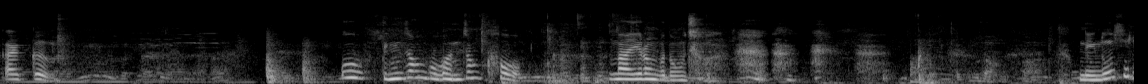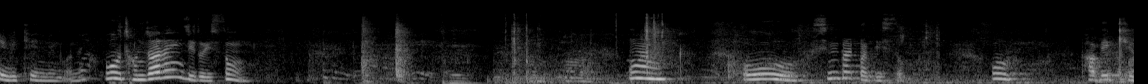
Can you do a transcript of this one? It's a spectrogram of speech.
깔끔. 오, 냉장고 완전 커. 나 이런 거 너무 좋아. 냉동실이 밑에 있는 거네. 오, 전자레인지도 있어. 우와. 오, 신발까지 있어. 오, 바비큐.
